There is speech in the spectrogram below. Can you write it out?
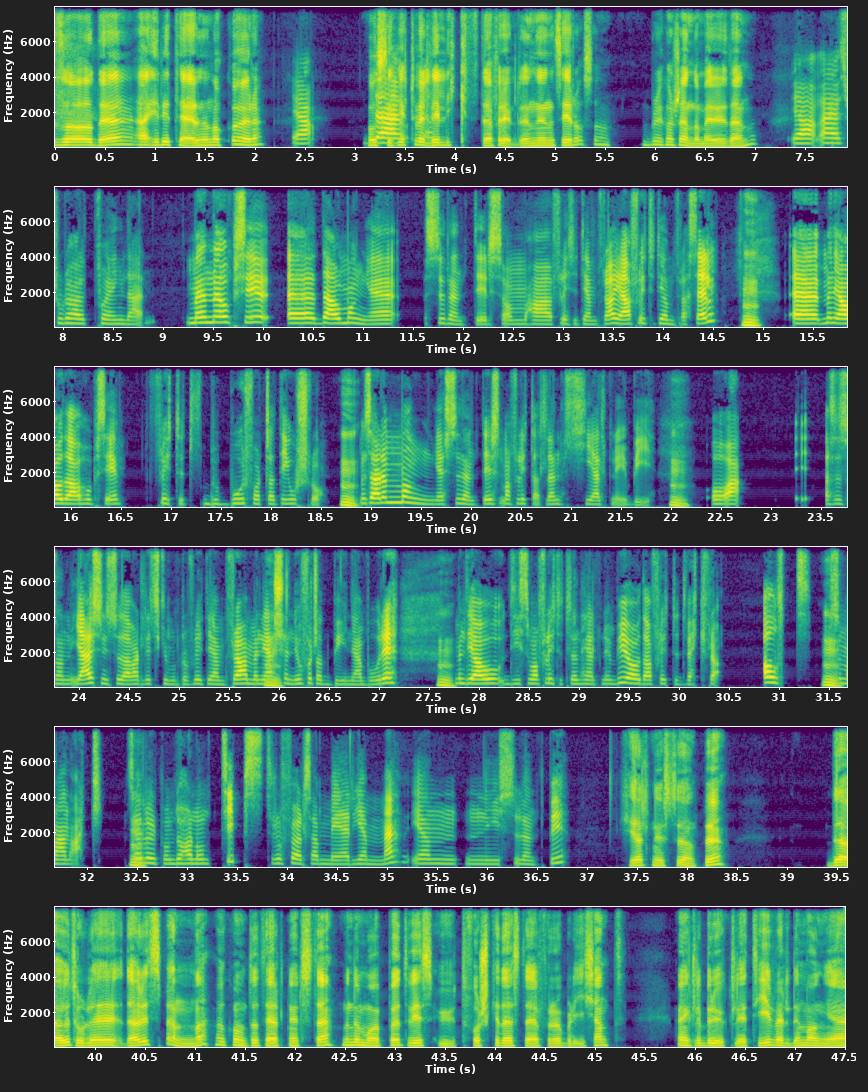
Så det er irriterende nok å høre. Ja. Og sikkert er, veldig likt det foreldrene dine sier også. Det blir kanskje enda mer irriterende. Ja, jeg tror du har et poeng der. Men jeg oppsi, eh, det er jo mange studenter som har flyttet hjemmefra. Jeg har flyttet hjemmefra selv, mm. Eh, men jeg og da oppsi, flyttet, bor fortsatt i Oslo. Mm. Men så er det mange studenter som har flytta til en helt ny by. Mm. Og altså sånn, Jeg syns jo det har vært litt skummelt å flytte hjemmefra, men jeg mm. kjenner jo fortsatt byen jeg bor i. Mm. Men de, jo, de, som har flyttet til en helt ny by, har jo da flyttet vekk fra alt mm. som er nært. Så jeg mm. lurer på om du har noen tips til å føle seg mer hjemme i en ny studentby? Helt ny studentby? Det er jo utrolig Det er jo litt spennende å komme til et helt nytt sted, men du må jo på et vis utforske det stedet for å bli kjent. Og egentlig bruke litt tid. Veldig mange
